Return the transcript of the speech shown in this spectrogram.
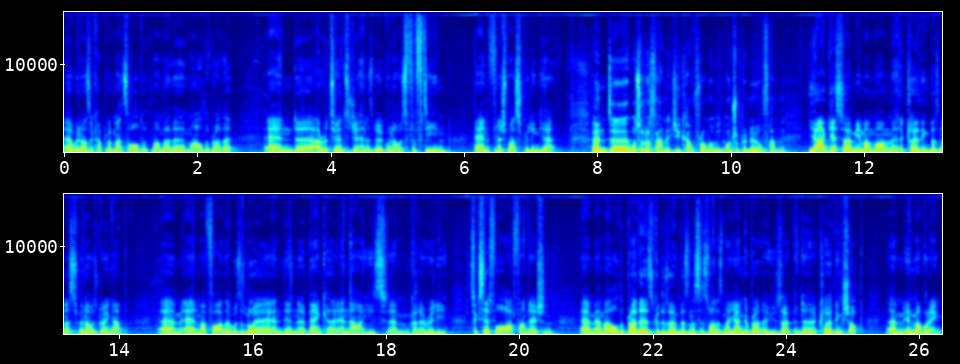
uh, when I was a couple of months old with my mother and my older brother. And uh, I returned to Johannesburg when I was 15 and finished my schooling here. And uh, what sort of family do you come from? I mean, entrepreneurial family? Yeah, I guess so. I mean, my mom had a clothing business when I was growing up. Um, and my father was a lawyer and then a banker, and now he's um, got a really successful art foundation. Um, and my older brother has got his own business, as well as my younger brother, who's opened a clothing shop um, in Maboneng.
